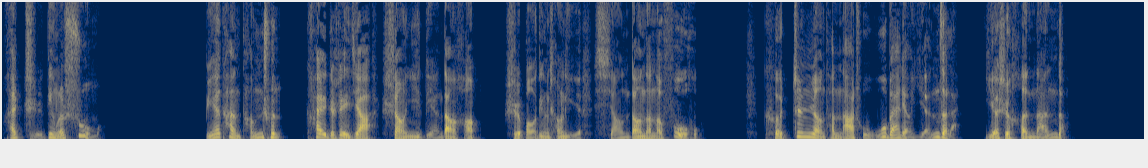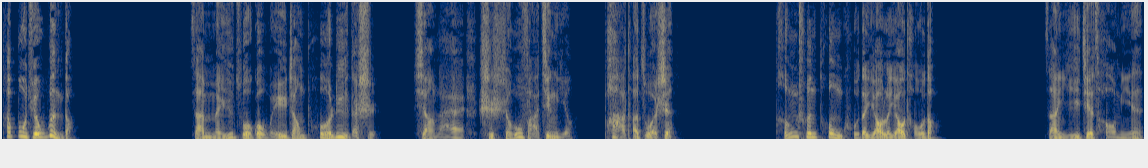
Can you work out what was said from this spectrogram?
还指定了数目。别看藤春开着这家上亿典当行，是保定城里响当当的富户，可真让他拿出五百两银子来，也是很难的。他不觉问道：“咱没做过违章破律的事，向来是守法经营，怕他作甚？”藤春痛苦的摇了摇头道：“咱一介草民。”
